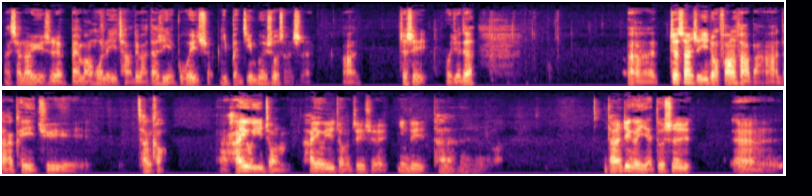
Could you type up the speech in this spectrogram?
啊，相当于是白忙活了一场，对吧？但是也不会说你本金不会受损失，啊，这是我觉得，呃，这算是一种方法吧，啊，大家可以去参考，啊，还有一种，还有一种就是应对贪婪的是什么？当然这个也都是，嗯，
